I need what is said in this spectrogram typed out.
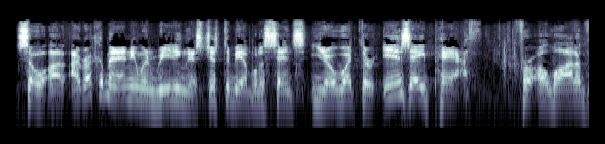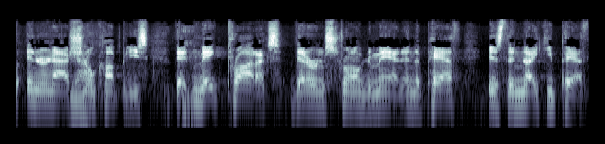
So uh, I recommend anyone reading this just to be able to sense, you know what, there is a path for a lot of international yeah. companies that make products that are in strong demand. And the path is the Nike path.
